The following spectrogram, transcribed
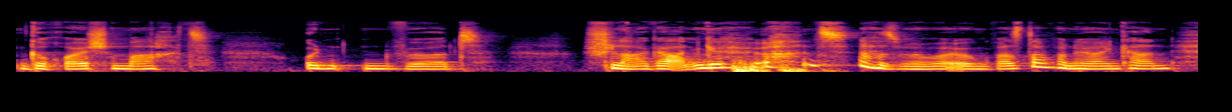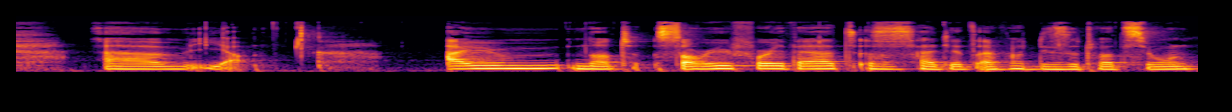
Geräusche macht. Unten wird Schlager angehört, also wenn man irgendwas davon hören kann. Ähm, ja, I'm not sorry for that. Es ist halt jetzt einfach die Situation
